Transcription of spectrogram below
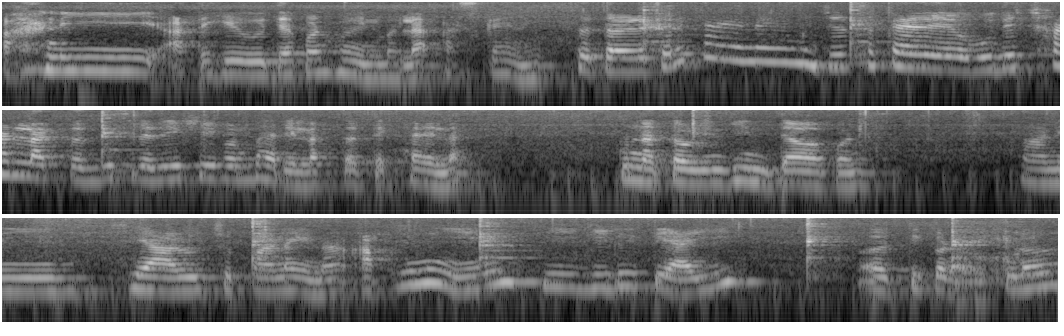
आणि आता हे उद्या पण होईल मला असं काही नाही. तर तळलं तरी काही नाही. म्हणजे असं काय उद्या छान लागतात. दुसऱ्या दिवशी पण भारी लागतात ते खायला. पुन्हा तळून घेईन तेव्हा पण. आणि हे आळूची पानं आहे ना आपली नाही आहे ही गेली ती आई तिकडं कुठं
